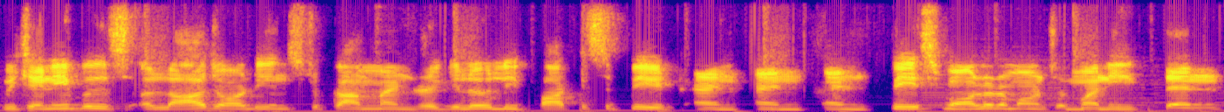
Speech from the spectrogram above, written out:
which enables a large audience to come and regularly participate and and and pay smaller amounts of money then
